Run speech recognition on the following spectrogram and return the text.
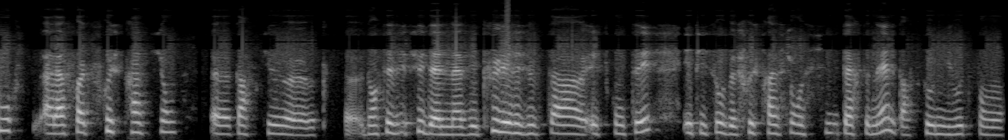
source à la fois de frustration parce que dans ses études, elle n'avait plus les résultats escomptés, et puis source de frustration aussi personnelle parce qu'au niveau de son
